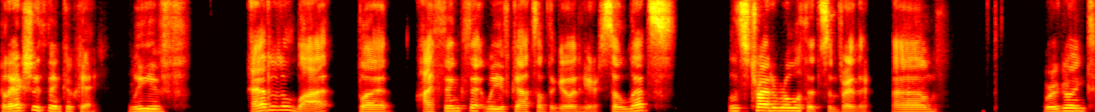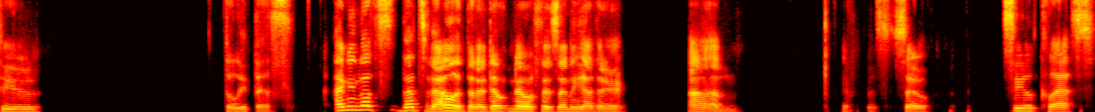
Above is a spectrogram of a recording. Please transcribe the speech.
but I actually think, okay, we've added a lot, but I think that we've got something going here. So let's let's try to roll with it some further. Um, we're going to delete this. I mean that's that's valid, but I don't know if there's any other um so sealed class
